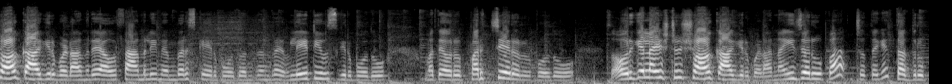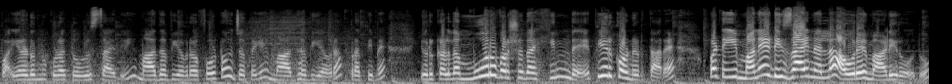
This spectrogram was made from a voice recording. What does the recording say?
ಶಾಕ್ ಆಗಿರ್ಬೇಡ. ಅಂದ್ರೆ ಅವ್ರ ಫ್ಯಾಮಿಲಿ ಮೆಂಬರ್ಸ್ಗೆ ಇರ್ಬೋದು ಅಂತಂದ್ರೆ ರಿಲೇಟಿವ್ಸ್ಗೆ ಇರ್ಬೋದು, ಮತ್ತೆ ಅವ್ರ ಪರಿಚಯರು ಇರ್ಬೋದು. ಸೊ ಅವ್ರಿಗೆಲ್ಲ ಎಷ್ಟು ಶಾಕ್ ಆಗಿರ್ಬೇಡ. ನೈಜ ರೂಪ ಜೊತೆಗೆ ತದ್ರೂಪ. ಎರಡನ್ನೂ ಕೂಡ ತೋರಿಸ್ತಾ ಇದ್ವಿ. ಮಾಧವಿ ಅವರ ಫೋಟೋ ಜೊತೆಗೆ ಮಾಧವಿ ಅವರ ಪ್ರತಿಮೆ. ಇವರು ಕಳೆದ ಮೂರು ವರ್ಷದ ಹಿಂದೆ ತೀರ್ಕೊಂಡಿರ್ತಾರೆ. ಬಟ್ ಈ ಮನೆ ಡಿಸೈನ್ ಎಲ್ಲ ಅವರೇ ಮಾಡಿರೋದು.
